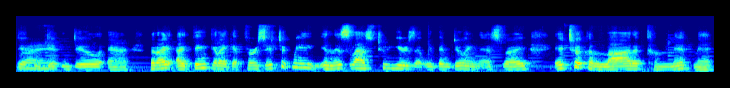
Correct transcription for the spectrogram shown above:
did Right. didn't do. And, but I, I think like at first, it took me in this last two years that we've been doing this, right? It took a lot of commitment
